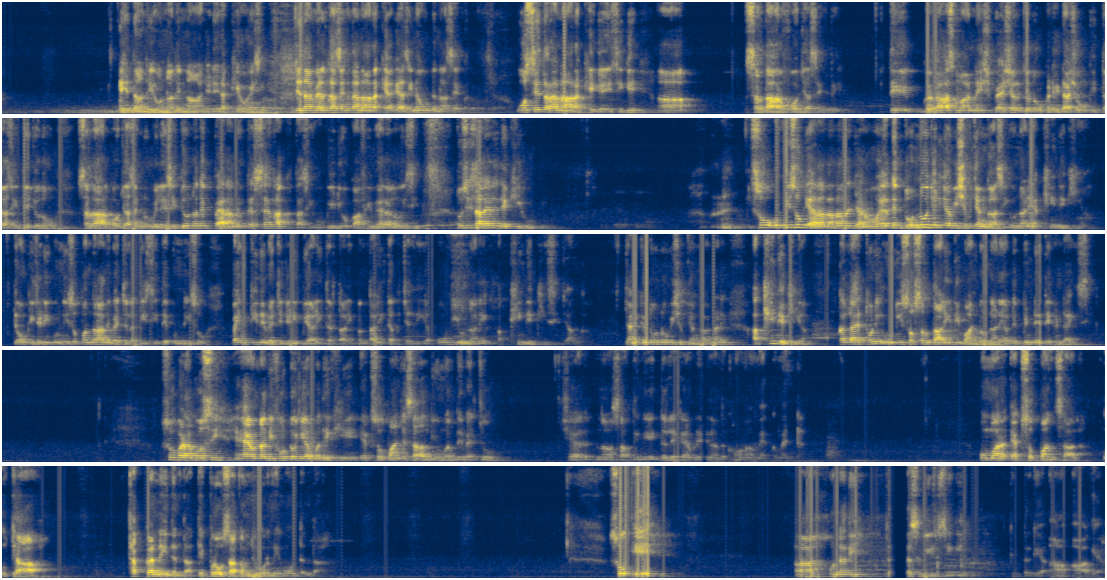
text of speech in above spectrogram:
ਇਦਾਂ ਦੇ ਉਹਨਾਂ ਦੇ ਨਾਂ ਜਿਹੜੇ ਰੱਖੇ ਹੋਏ ਸੀ। ਜਿੱਦਾਂ ਮਿਲਖਾ ਸਿੰਘ ਦਾ ਨਾਂ ਰੱਖਿਆ ਗਿਆ ਸੀ ਨਾ, ਉੱਡਣਾ ਸਿੱਖ। ਉਸੇ ਤਰ੍ਹਾਂ ਨਾਂ ਰੱਖੇ ਗਏ ਸੀਗੇ ਸਰਦਾਰ ਫੌਜਾ ਸਿੰਘ ਦੇ। ਤੇ ਗੁਰਦਾਸ ਮਾਨ ਨੇ ਸਪੈਸ਼ਲ ਜਦੋਂ ਕੈਨੇਡਾ ਸ਼ੋਅ ਕੀਤਾ ਸੀ ਤੇ ਜਦੋਂ ਸਰਦਾਰ ਫੌਜਾ ਸਿੰਘ ਨੂੰ ਮਿਲੇ ਸੀ ਤੇ ਉਹਨਾਂ ਦੇ ਪੈਰਾਂ ਦੇ ਉੱਤੇ ਸਿਰ ਰੱਖਤਾ ਸੀ। ਉਹ ਵੀਡੀਓ ਕਾਫੀ ਵਾਇਰਲ ਹੋਈ ਸੀ। ਤੁਸੀਂ ਸਾਰਿਆਂ ਨੇ ਦੇਖੀ ਹੋਊਗੀ। ਸੋ 1911 ਦਾ ਉਹਨਾਂ ਦਾ ਜਨਮ ਹੋਇਆ ਤੇ ਦੋਨੋਂ ਜਿਹੜੀਆਂ ਵਿਸ਼ਵ ਜੰਗਾਂ ਸੀ, ਉਹਨਾਂ ਨੇ ਅੱਖੀਂ ਦੇਖੀਆਂ। ਕਿਉਂਕਿ ਜਿਹੜੀ 1915 ਦੇ ਵਿੱਚ ਲੱਗੀ ਸੀ ਤੇ 1935 ਦੇ ਵਿੱਚ ਜਿਹੜੀ 42 43 45 ਤੱਕ ਚੱਲੀ ਆ, ਉਹ ਵੀ ਉਹਨਾਂ ਨੇ ਅੱਖੀਂ ਦੇਖੀ ਸੀ ਜੰਗ। ਯਾਨੀ ਕਿ ਦੋਨੋਂ ਵਿਸ਼ਵ ਜੰਗਾਂ ਉਹਨਾਂ ਨੇ ਅੱਖੀਂ ਦੇਖੀਆਂ। ਕੱਲਾ ਇੱਥੋਂ ਨਹੀਂ 1947 ਦੀ ਵੰਡ ਉਹਨਾਂ ਨੇ ਆਪਣੇ ਪਿੰਡੇ ਤੇ ਹੰਡਾਈ ਸੀ। ਸੋ ਬੜਾ ਕੁਛ ਸੀ, ਇਹ ਉਹਨਾਂ ਦੀ ਫੋਟੋ ਜੇ ਆਪਾਂ ਦੇਖੀਏ 105 ਸਾਲ ਦੀ ਉਮਰ ਦੇ ਵਿੱਚ ਉਹ ਸ਼ਾਇਦ ਨਾ ਸਕਦੀ ਨਹੀਂ, ਇਧਰਲੇ ਕੈਮਰੇ ਨਾਲ ਦਿਖਾਉਣਾ ਮੈਂ ਇੱਕ ਮਿੰਟ। ਉਮਰ 105 ਸਾਲ ਉਤਸ਼ਾਹ ਥੱਕਣ ਨਹੀਂ ਦਿੰਦਾ ਤੇ ਭਰੋਸਾ ਕਮਜ਼ੋਰ ਨਹੀਂ ਹੋਣ ਦਿੰਦਾ। ਸੋ ਇਹ ਉਹਨਾਂ ਦੀ ਤਸਵੀਰ ਸੀਗੀ। ਕਿੱਧਰ ਗਿਆ, ਹਾਂ, ਆ ਗਿਆ।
